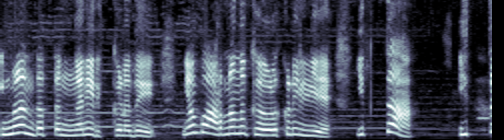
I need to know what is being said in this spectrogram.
നിങ്ങൾ എന്താ ഇങ്ങനെ ഇരിക്കണത്? ഞാൻ പറഞ്ഞൊന്നും കേൾക്കണില്ലേ? ഇത്ത ഇത്ത.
